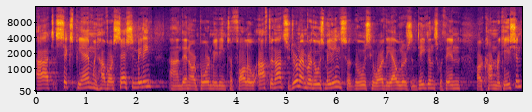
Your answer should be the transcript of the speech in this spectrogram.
at 6 p.m. we have our session meeting and then our board meeting to follow after that. So do remember those meetings for those who are the elders and deacons within our congregation.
